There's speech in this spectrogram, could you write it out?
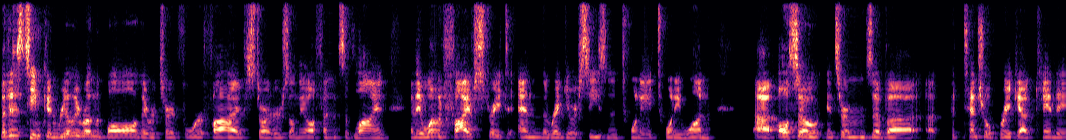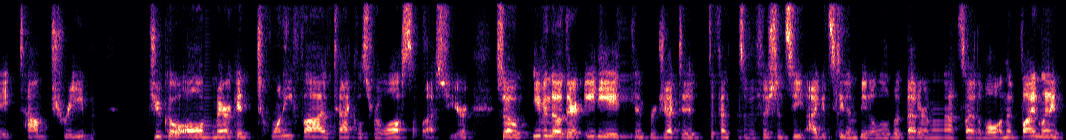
but this team can really run the ball. They returned four or five starters on the offensive line, and they won five straight to end the regular season in 2021. Uh, also, in terms of a, a potential breakout candidate, Tom Trebe JUCO All American, 25 tackles for loss last year. So even though they're 88th in projected defensive efficiency, I could see them being a little bit better on that side of the ball. And then finally,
